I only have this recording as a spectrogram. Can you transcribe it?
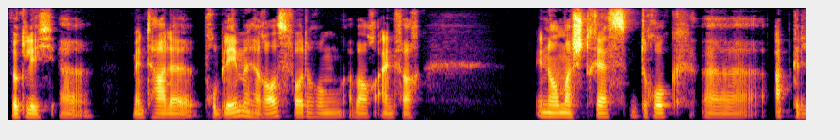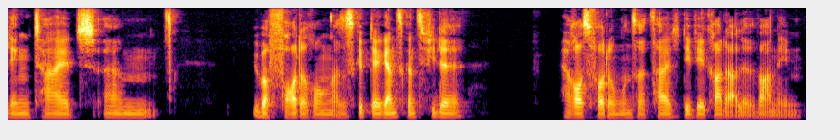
wirklich äh, mentale Probleme, Herausforderungen, aber auch einfach enormer Stress, Druck, äh, Abgelenktheit, ähm, Überforderung. Also es gibt ja ganz, ganz viele Herausforderungen unserer Zeit, die wir gerade alle wahrnehmen.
